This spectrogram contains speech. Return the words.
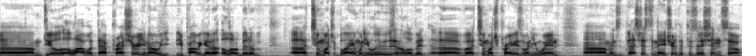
um, deal a lot with that pressure. You know, you, you probably get a, a little bit of uh, too much blame when you lose and a little bit of uh, too much praise when you win. Um, and that's just the nature of the position. So,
